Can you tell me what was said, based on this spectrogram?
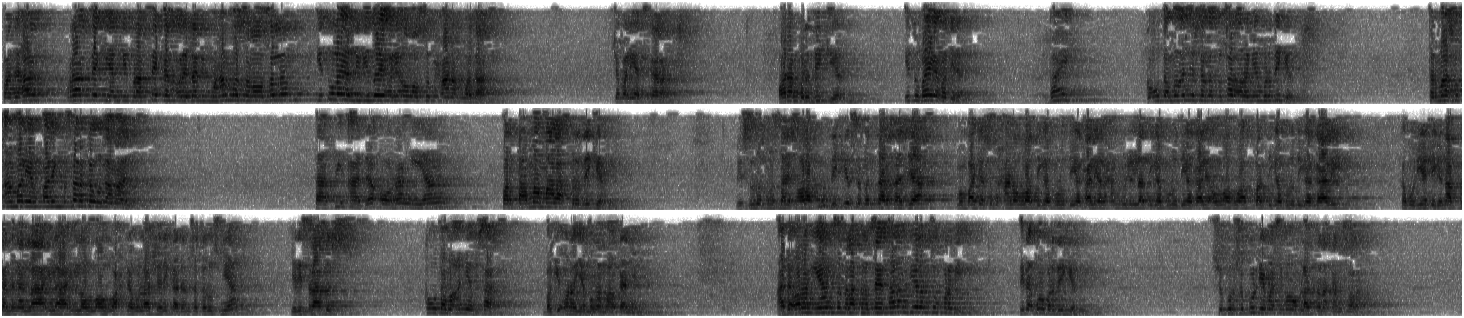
Padahal praktek yang dipraktekkan oleh Nabi Muhammad SAW itulah yang diridhai oleh Allah Subhanahu wa taala. Coba lihat sekarang. Orang berzikir itu baik apa tidak? Baik. Keutamaannya sangat besar orang yang berzikir. Termasuk amal yang paling besar keutamaannya. Tapi ada orang yang pertama malas berzikir. Disuruh selesai sholat berzikir sebentar saja. Membaca subhanallah 33 kali. Alhamdulillah 33 kali. Allahu Akbar 33 kali. Kemudian digenapkan dengan la ilaha illallah wahdahu la syarika dan seterusnya. Jadi 100. Keutamaannya besar. Bagi orang yang mengamalkannya. Ada orang yang setelah selesai salam dia langsung pergi. Tidak mau berzikir. Syukur-syukur dia masih mau melaksanakan sholat.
